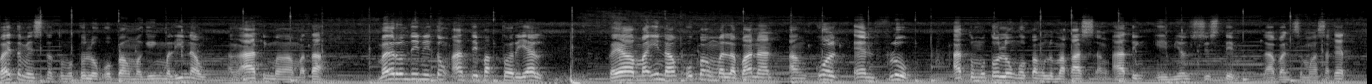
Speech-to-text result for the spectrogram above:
vitamins na tumutulong upang maging malinaw ang ating mga mata. Mayroon din itong antibacterial kaya mainam upang malabanan ang cold and flu at tumutulong upang lumakas ang ating immune system laban sa mga sakit.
